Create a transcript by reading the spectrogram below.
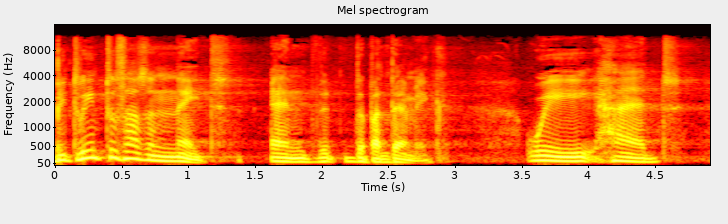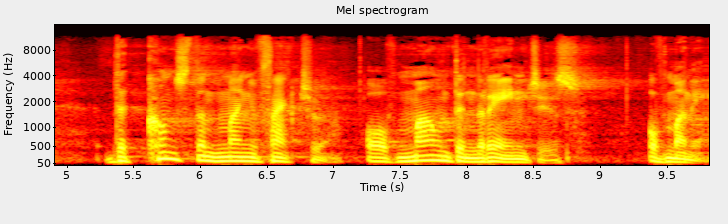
between 2008 and the, the pandemic, we had the constant manufacture of mountain ranges of money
